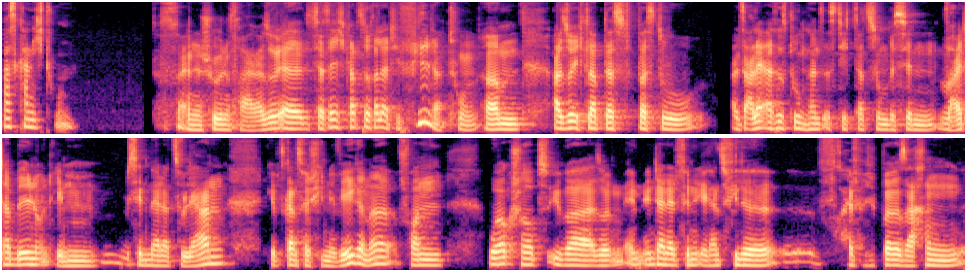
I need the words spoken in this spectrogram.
Was kann ich tun? Das ist eine schöne Frage. Also äh, tatsächlich kannst du relativ viel da tun. Ähm, also ich glaube, das, was du als allererstes tun kannst, ist dich dazu ein bisschen weiterbilden und eben ein bisschen mehr dazu lernen. Da gibt es ganz verschiedene Wege, ne? von Workshops über, also im, im, Internet findet ihr ganz viele äh, frei verfügbare Sachen.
